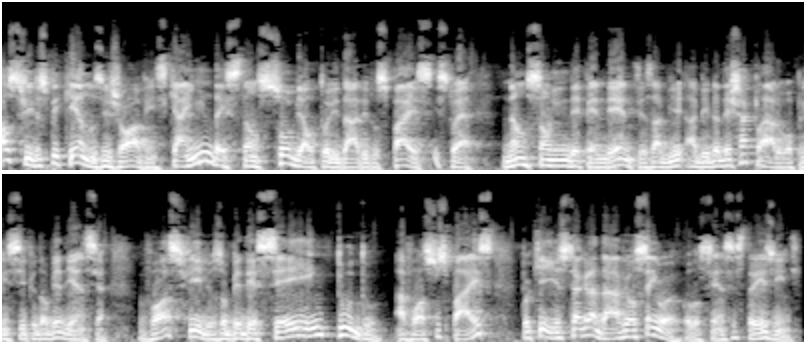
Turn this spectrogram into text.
Aos filhos pequenos e jovens que ainda estão sob a autoridade dos pais, isto é, não são independentes, a Bíblia deixa claro o princípio da obediência. Vós, filhos, obedecei em tudo a vossos pais, porque isto é agradável ao Senhor. Colossenses 3,20.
